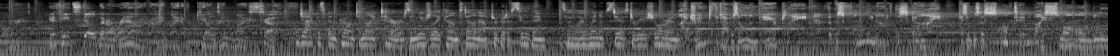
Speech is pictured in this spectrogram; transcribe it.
for it. If he'd still been around, I might have killed him myself. Jack has been prone to night terrors and usually calms down after a bit of soothing, so I went upstairs to reassure him. I dreamt that I was on an airplane that was falling out of the sky as it was assaulted by small blue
